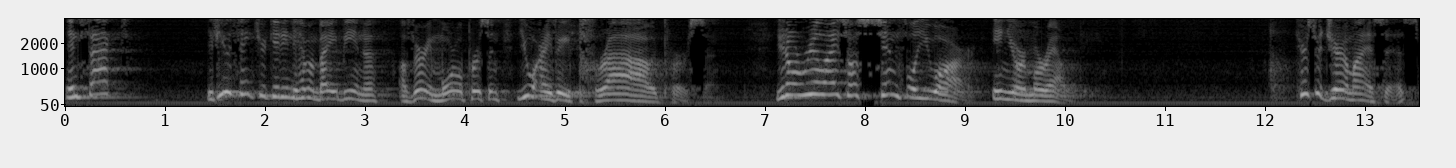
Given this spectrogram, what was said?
In fact, if you think you're getting to heaven by being a, a very moral person, you are a very proud person. You don't realize how sinful you are in your morality. Here's what Jeremiah says.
